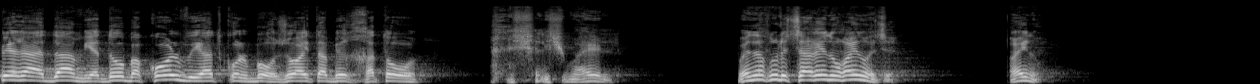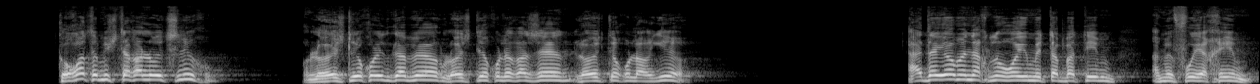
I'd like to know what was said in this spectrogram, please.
פרא אדם, ידו בכל ויד כל בו. זו הייתה ברכתו של ישמעאל. ואנחנו לצערנו ראינו את זה. ראינו. כוחות המשטרה לא הצליחו. לא הצליחו להתגבר, לא הצליחו לרזן, לא הצליחו להרגיע. עד היום אנחנו רואים את הבתים המפויחים.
